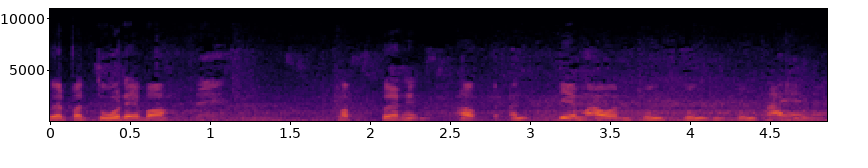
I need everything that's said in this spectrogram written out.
ปิดประตูได้บ่ได้มาเปิดให้เอาอันเตรียมเอาถุงถุงถุงท้ายให้นะ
